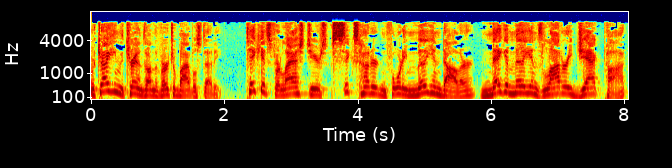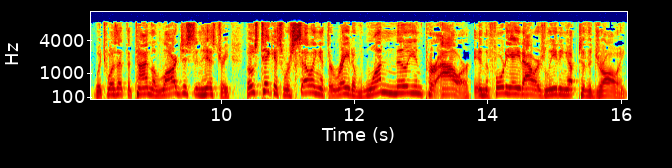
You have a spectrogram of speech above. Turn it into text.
We're tracking the trends on the virtual Bible study. Tickets for last year's $640 million Mega Millions lottery jackpot, which was at the time the largest in history, those tickets were selling at the rate of 1 million per hour in the 48 hours leading up to the drawing.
